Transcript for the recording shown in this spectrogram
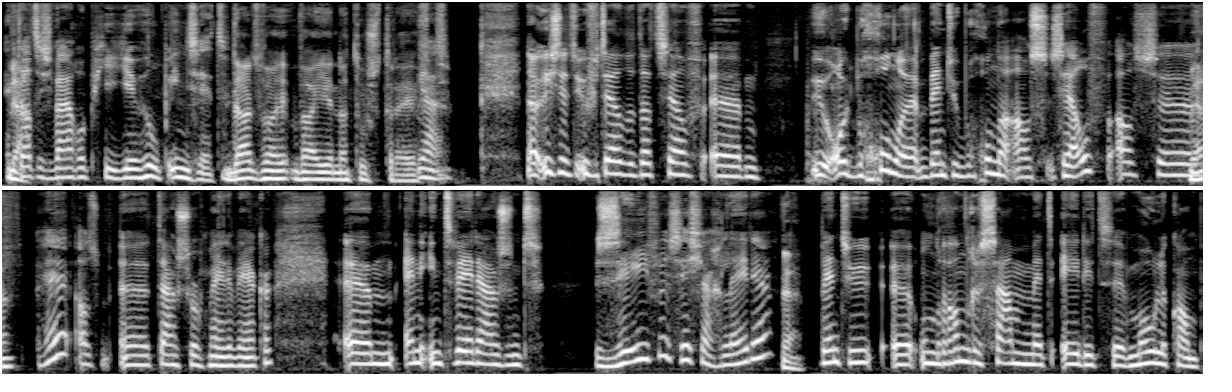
En dat is waarop je je hulp inzet. Dat is waar, waar je naartoe streeft. Ja. Nou is het, u vertelde dat zelf, um, u ooit begonnen, bent u begonnen als zelf, als, uh, ja. als uh, thuiszorgmedewerker. Um, en in 2007, zes jaar geleden, ja. bent u uh, onder andere samen met Edith Molenkamp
